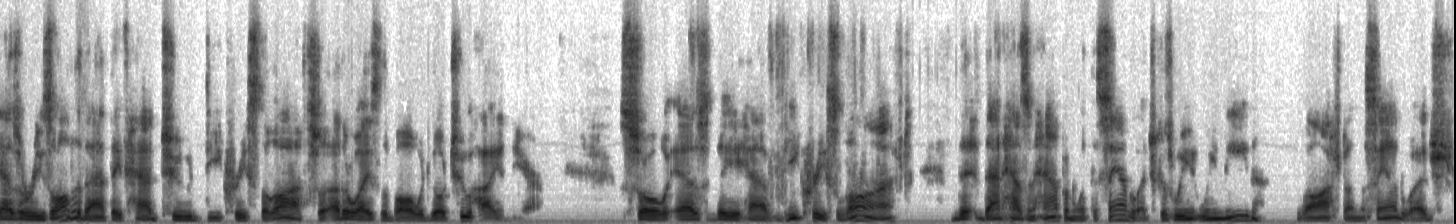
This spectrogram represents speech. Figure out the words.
as a result of that, they've had to decrease the loft. So otherwise, the ball would go too high in the air. So as they have decreased loft, that that hasn't happened with the sand wedge because we, we need loft on the sand wedge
